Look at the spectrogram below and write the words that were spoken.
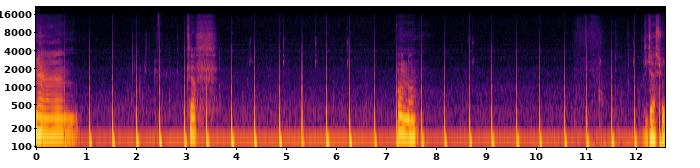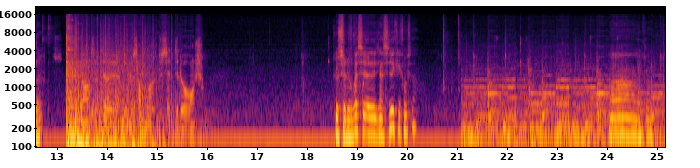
Euh... Perf. Oh non. Je dis à celui-là. Non, c'était... euh, il me semble que c'était l'orange. Que c'est le vrai C- il y a un CD qui est comme ça? Ah, d'accord.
